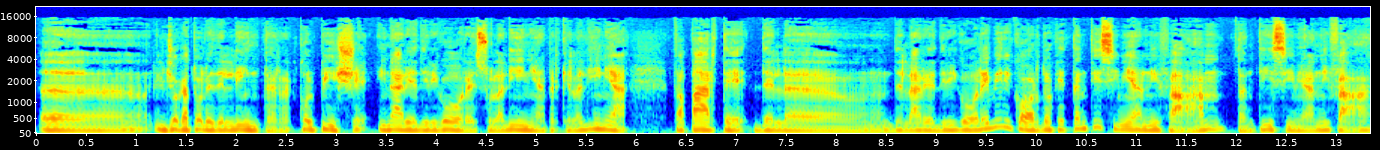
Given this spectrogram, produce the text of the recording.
eh, il giocatore dell'Inter colpisce in area di rigore sulla linea perché la linea fa parte del, dell'area di rigore. Vi ricordo che tantissimi anni fa, tantissimi anni fa,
